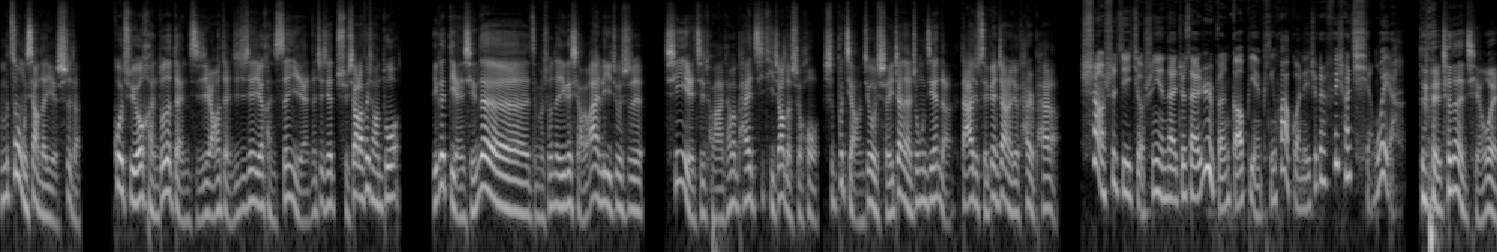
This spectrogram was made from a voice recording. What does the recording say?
那么纵向的也是的，过去有很多的等级，然后等级之间也很森严，那这些取消了非常多。一个典型的怎么说呢？一个小案例就是星野集团，他们拍集体照的时候是不讲究谁站在中间的，大家就随便站着就开始拍了。上世纪九十年代就在日本搞扁平化管理，这个非常前卫啊。对，真的很前卫。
